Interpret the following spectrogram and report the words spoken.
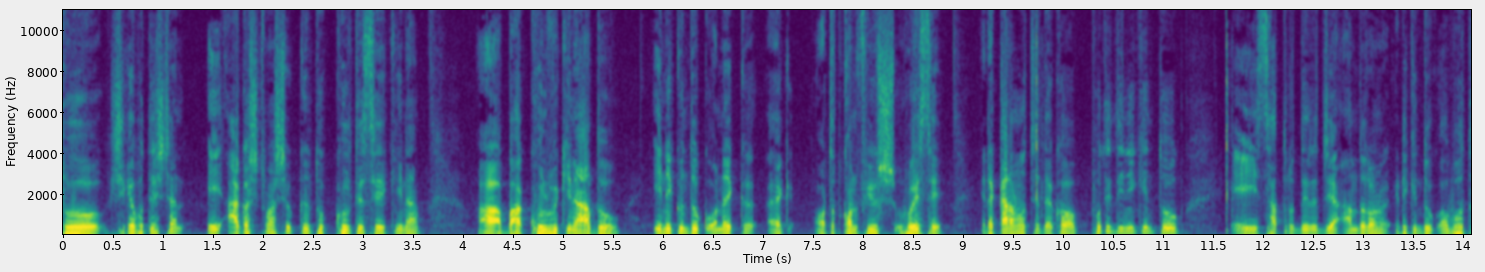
তো শিক্ষা প্রতিষ্ঠান এই আগস্ট মাসেও কিন্তু খুলতেছে কি না বা খুলবে কি না আদৌ, এ নিয়ে কিন্তু অনেক, এক, অর্থাৎ কনফিউজ রয়েছে। এটা কারণ হচ্ছে, দেখো, প্রতিদিনই কিন্তু এই ছাত্রদের যে আন্দোলন, এটি কিন্তু অব্যাহত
